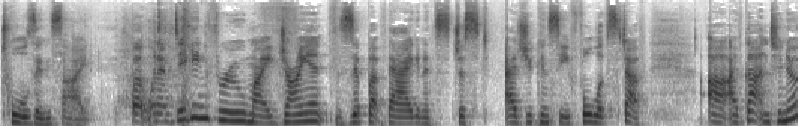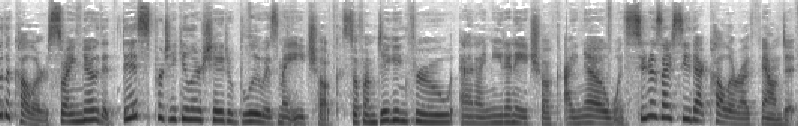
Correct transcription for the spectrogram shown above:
tools inside. But when I'm digging through my giant zip up bag and it's just, as you can see, full of stuff, uh, I've gotten to know the colors. So I know that this particular shade of blue is my H hook. So if I'm digging through and I need an H hook, I know as soon as I see that color, I've found it.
